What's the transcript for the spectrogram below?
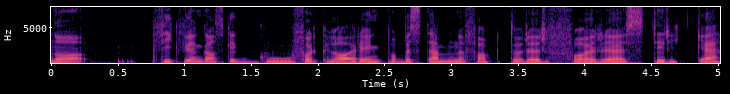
Nå fikk vi en ganske god forklaring på bestemmende faktorer for eh, styrke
